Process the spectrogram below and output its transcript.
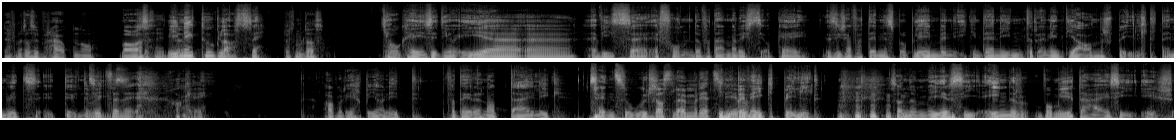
darf man das überhaupt noch? Was? nicht, Wie äh, nicht du Glasse? Darf man das? Ja, okay, sie hat ja eh äh, ein Wissen erfunden, von dem her ist sie okay. Es ist einfach dann das Problem, wenn irgendein Inder einen Indianer spielt, dann wird es dünn. Willst ja sein. nicht. Okay. Aber ich bin ja nicht von dieser Abteilung Zensur Das wir jetzt im lieber. Bewegtbild, sondern wir sind inner, wo wir daheim sind, ist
